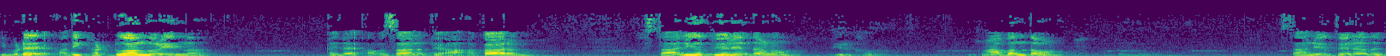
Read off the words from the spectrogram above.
ഇവിടെ അതിഘഡ്വ എന്ന് പറയുന്ന അതിലെ അവസാനത്തെ ആ അകാരം സ്ഥാനികത്വേന എന്താണ്? ആ ആബന്ധമാണ്. സ്ഥാനികത്വേന അത്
